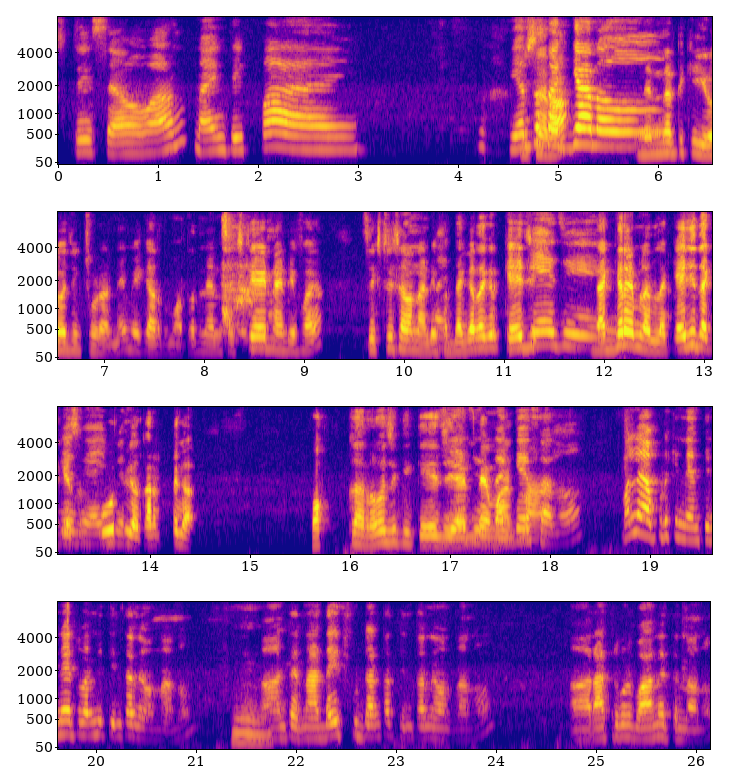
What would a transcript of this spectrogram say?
sixty seven ninety five ఎంత? తగ్గాను? నిన్నటికి ఈ రోజుకి చూడండి మీకు అర్థమవుతుంది. నేను sixty eight ninety five sixty seven ninety five దగ్గర దగ్గర కేజీ దగ్గర ఏం లేదు కేజీ తగ్గేసాను కేజీ పూర్తిగా కరెక్ట్గా ఒక్క రోజుకి కేజీ అంటే మళ్ళీ అప్పటికి నేను తినేటివన్నీ తింటానే ఉన్నాను. అంటే నా డైట్ ఫుడ్ అంతా తింటానే ఉన్నాను. రాత్రి కూడా బాగానే తిన్నాను.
